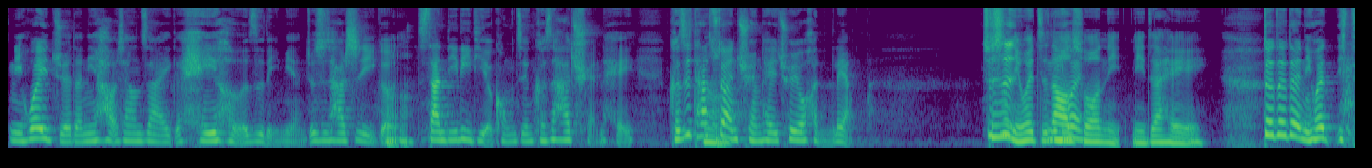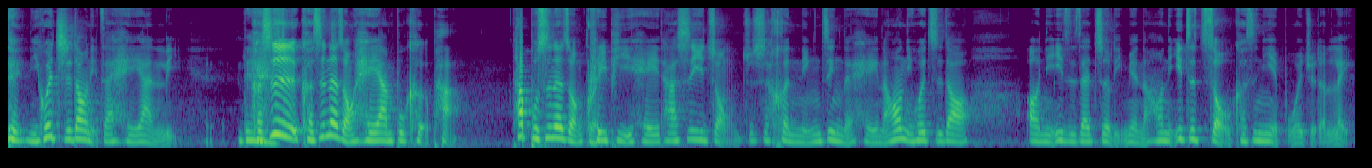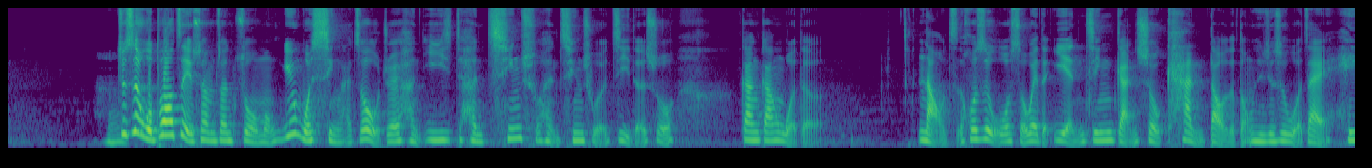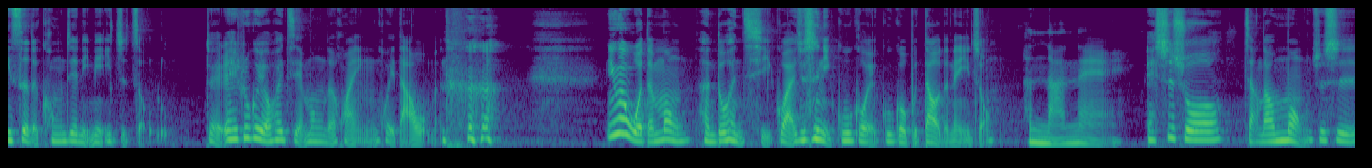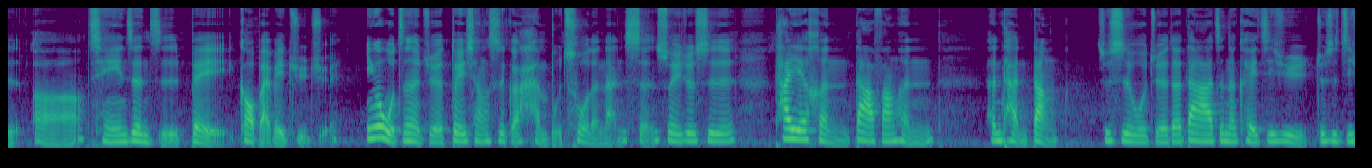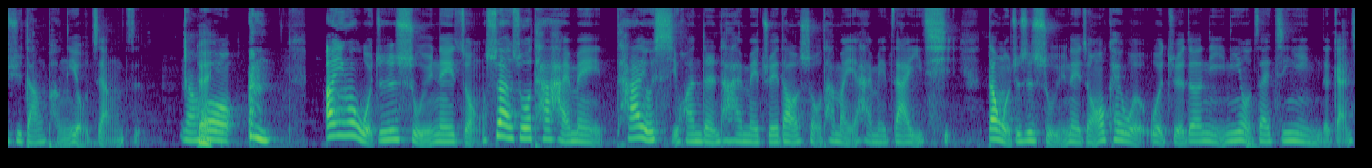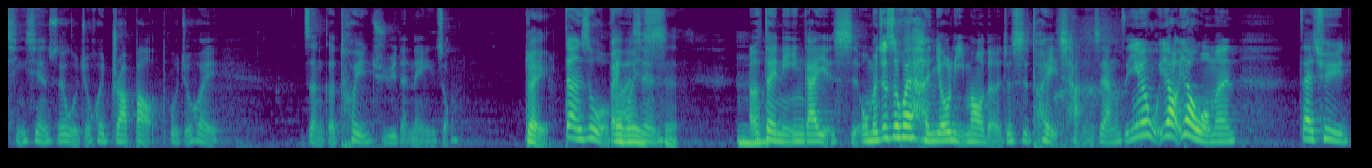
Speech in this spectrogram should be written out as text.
你会觉得你好像在一个黑盒子里面，就是它是一个三 D 立体的空间，嗯，可是它全黑。可是它虽然全黑，却又很亮。就是，就是你会知道说你你在黑。对对对，你会 对你会知道你在黑暗里。可是可是那种黑暗不可怕，它不是那种 creepy 黑，它是一种就是很宁静的黑。然后你会知道哦，你一直在这里面，然后你一直走，可是你也不会觉得累。就是我不知道这也算不算做梦，因为我醒来之后，我觉得很一很清楚、很清楚的记得说，刚刚我的脑子或是我所谓的眼睛感受看到的东西，就是我在黑色的空间里面一直走路。对，诶，如果有会解梦的，欢迎回答我们，因为我的梦很多很奇怪，就是你 Google 也 Google 不到的那一种，很难呢。诶，是说讲到梦，就是呃，前一阵子被告白被拒绝。因为我真的觉得对象是个很不错的男生，所以就是他也很大方，很很坦荡，就是我觉得大家真的可以继续，就是继续当朋友这样子。然后啊，因为我就是属于那种，虽然说他还没他有喜欢的人，他还没追到手，他们也还没在一起，但我就是属于那种，OK，我我觉得你你有在经营你的感情线，所以我就会 drop out，我就会整个退居的那一种。对，但是我发现，呃，对你应该也是，我们就是会很有礼貌的，就是退场这样子，因为要要我们再去，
